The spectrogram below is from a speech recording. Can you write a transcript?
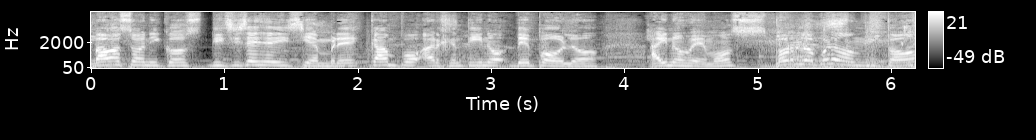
Babasónicos, 16 de diciembre, Campo Argentino de Polo. Ahí nos vemos. Por lo pronto,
